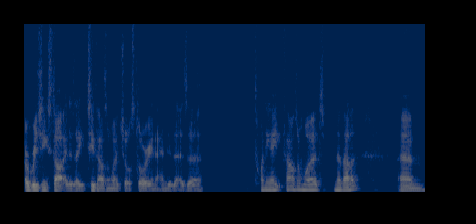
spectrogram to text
originally started as a 2,000 word short story and ended as a 28,000 word novella. Um,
